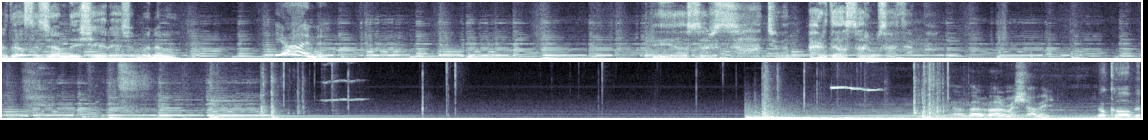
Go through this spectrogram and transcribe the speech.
Nerede asacağım da işe yarayacağım öyle mi? Yani. İyi asarız. Anca ben perde asarım zaten. Haber var mı Şamil? Yok abi.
